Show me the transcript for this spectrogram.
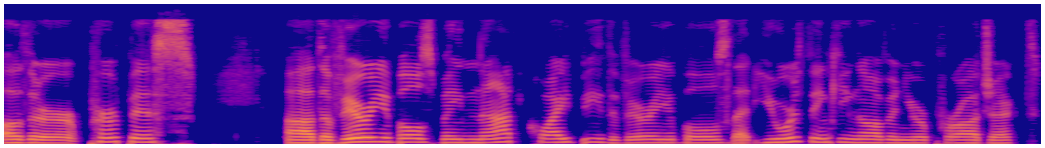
other purpose. Uh, the variables may not quite be the variables that you're thinking of in your project.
